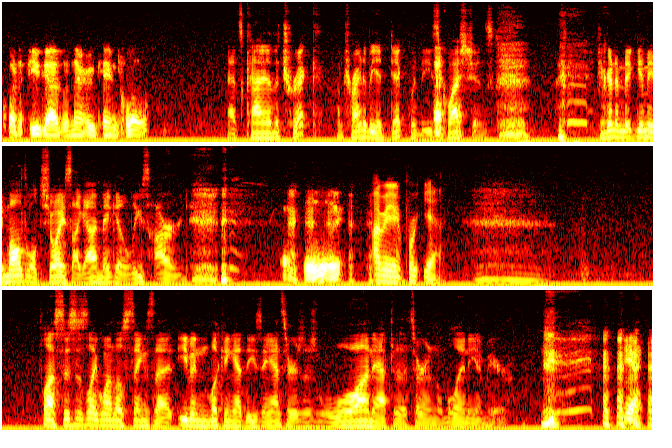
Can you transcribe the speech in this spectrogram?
Quite a few guys in there who came close. That's kind of the trick. I'm trying to be a dick with these questions. if you're going to give me multiple choice, I got to make it at least hard. Absolutely. I mean, if we're, yeah. Plus, this is like one of those things that even looking at these answers, there's one after the turn of the millennium here. yeah.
